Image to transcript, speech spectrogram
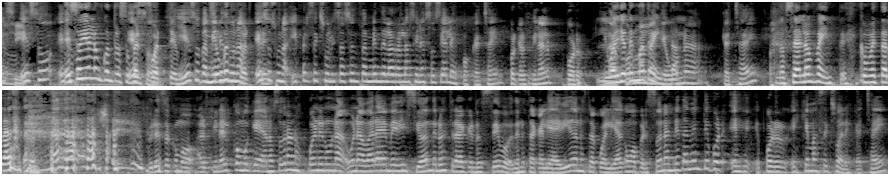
Claro. Sí. Eso, Eso yo lo encuentro súper eso. fuerte. Y eso también es una, fuerte. eso es una hipersexualización también de las relaciones sociales, pues, ¿cachai? Porque al final, por la Igual yo forma tengo en la que 30. una, ¿cachai? No sé a los 20, ¿cómo estará la cosa? Pero eso como, al final como que a nosotros nos ponen una, una vara de medición de nuestra, que no sé, de nuestra calidad de vida, de nuestra cualidad como personas, netamente por, eh, por esquemas sexuales, ¿cachai?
